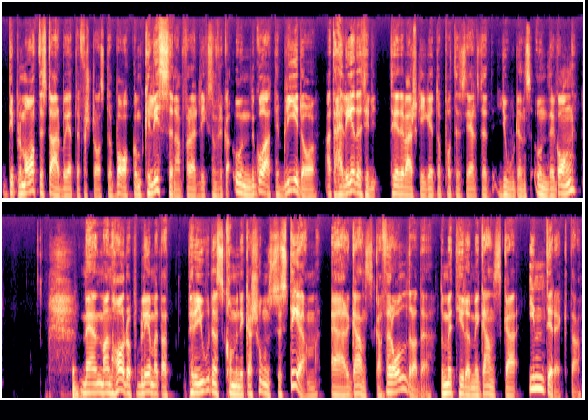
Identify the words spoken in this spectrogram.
diplomatiskt arbete förstås då, bakom kulisserna för att liksom försöka undgå att det blir då att det här leder till tredje världskriget och potentiellt sett jordens undergång. Men man har då problemet att periodens kommunikationssystem är ganska föråldrade. De är till och med ganska indirekta.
